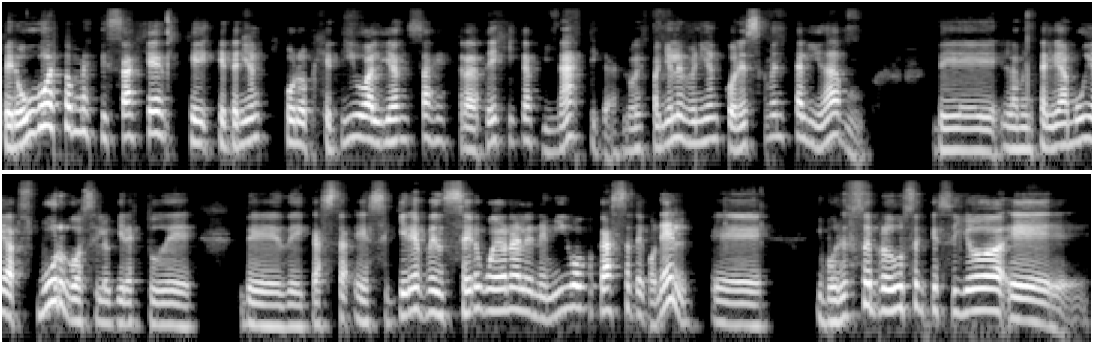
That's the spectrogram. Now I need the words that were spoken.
Pero hubo estos mestizajes que, que tenían por objetivo alianzas estratégicas dinásticas. Los españoles venían con esa mentalidad, de la mentalidad muy Habsburgo, si lo quieres tú, de, de, de caza- eh, si quieres vencer, weón, al enemigo, cásate con él. Eh, y por eso se producen, qué sé yo, eh,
